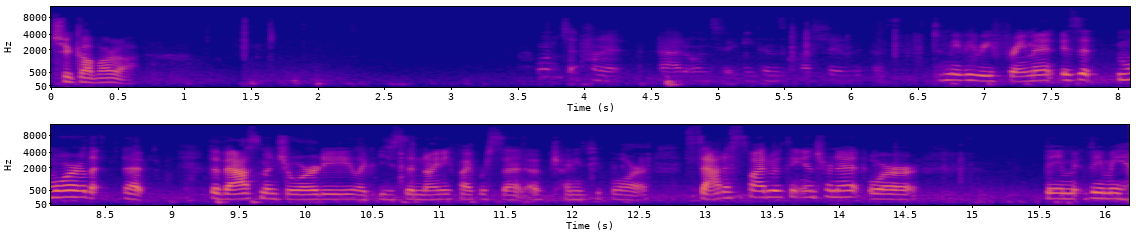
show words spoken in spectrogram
Che Guevara. I wanted to kind of add on to Ethan's question to maybe reframe it. Is it more that, that the vast majority, like you said, 95% of Chinese people are satisfied with the internet, or they, they may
